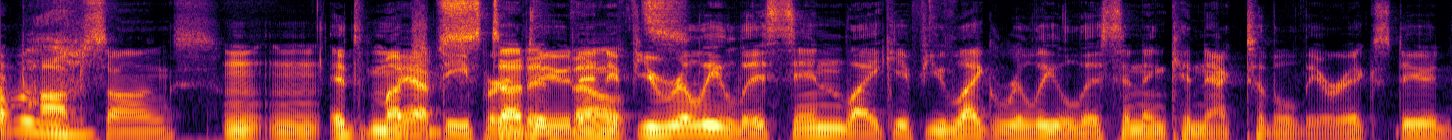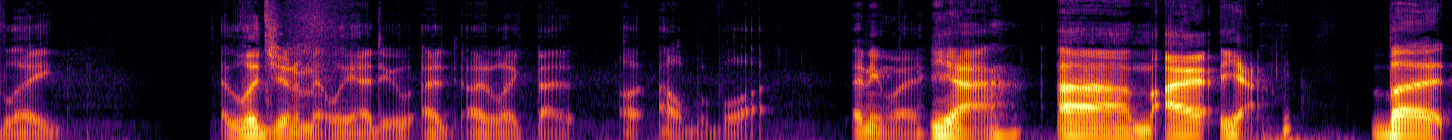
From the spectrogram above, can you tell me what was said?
other was- pop songs. Mm-mm. It's much deeper, studded dude. And if you really listen, like if you like really listen and connect to the lyrics, dude, like legitimately, I do. I, I like that uh, album a lot. Anyway, yeah. Um, I yeah. But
